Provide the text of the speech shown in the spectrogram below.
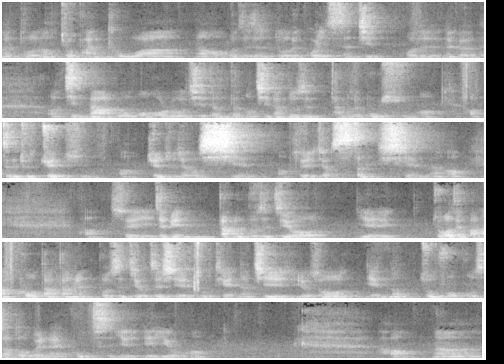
很多那种鸠盘荼啊，然后或者是很多的鬼神，其或者是那个啊紧那罗、摩诃罗伽等等哦，其实他们都是他们的部属哈。啊，这个就是眷属啊，眷属叫做贤啊，所以叫圣贤然后好，所以这边当然不是只有也。如果再把它扩大，当然不是只有这些诸天呢。其实有时候连那种诸佛菩萨都会来护持，也也有哈。好，那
